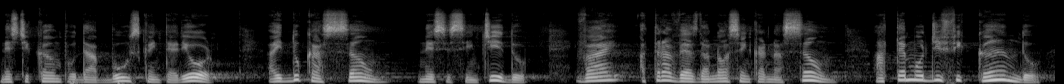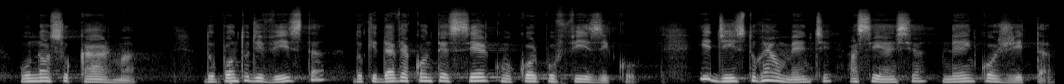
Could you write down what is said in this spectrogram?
neste campo da busca interior, a educação nesse sentido vai, através da nossa encarnação, até modificando o nosso karma, do ponto de vista do que deve acontecer com o corpo físico. E disto realmente a ciência nem cogita.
